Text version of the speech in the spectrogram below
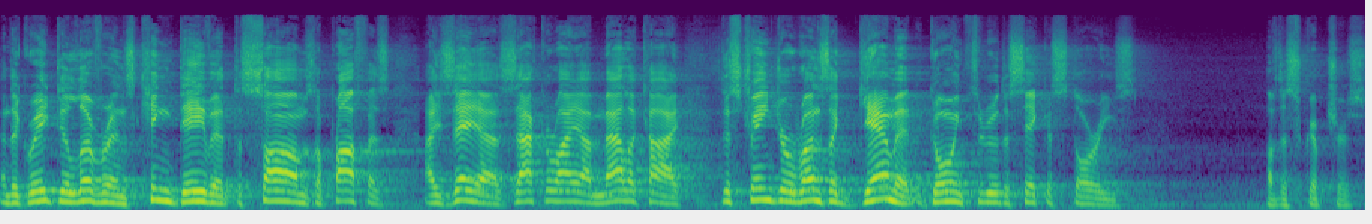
and the great deliverance, King David, the Psalms, the prophets, Isaiah, Zechariah, Malachi. The stranger runs a gamut going through the sacred stories of the scriptures.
